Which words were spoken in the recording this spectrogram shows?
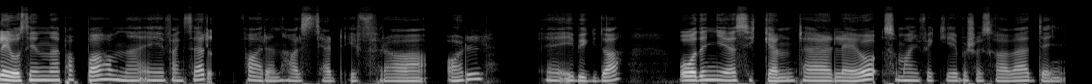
Leo sin pappa havner i fengsel. Faren har stjålet ifra alle eh, i bygda. Og den nye sykkelen til Leo, som han fikk i bursdagsgave, den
